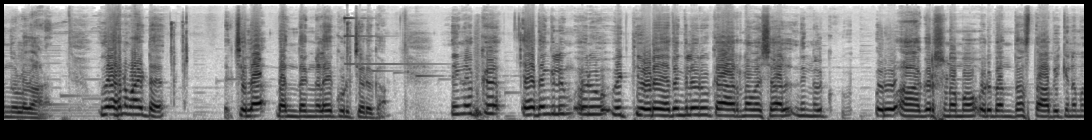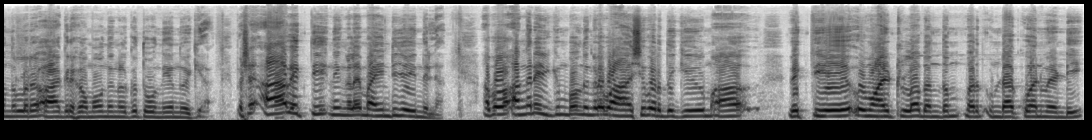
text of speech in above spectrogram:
എന്നുള്ളതാണ്. ഉദാഹരണമായിട്ട് ചില ബന്ധങ്ങളെ കുറിച്ചെടുക്കാം നിങ്ങൾക്ക് ഏതെങ്കിലും ഒരു വ്യക്തിയോട് ഏതെങ്കിലും ഒരു കാരണവശാൽ നിങ്ങൾ ഒരു ആകർഷണമോ ഒരു ബന്ധം സ്ഥാപിക്കണമെന്നുള്ളൊരു ആഗ്രഹമോ നിങ്ങൾക്ക് തോന്നിയെന്ന് വയ്ക്കുക. പക്ഷേ ആ വ്യക്തി നിങ്ങളെ മൈൻഡ് ചെയ്യുന്നില്ല. അപ്പോൾ അങ്ങനെ ഇരിക്കുമ്പോൾ നിങ്ങൾ വാശി വർദ്ധിക്കുകയും ആ വ്യക്തിയുമായിട്ടുള്ള ബന്ധം ഉണ്ടാക്കുവാൻ വേണ്ടി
